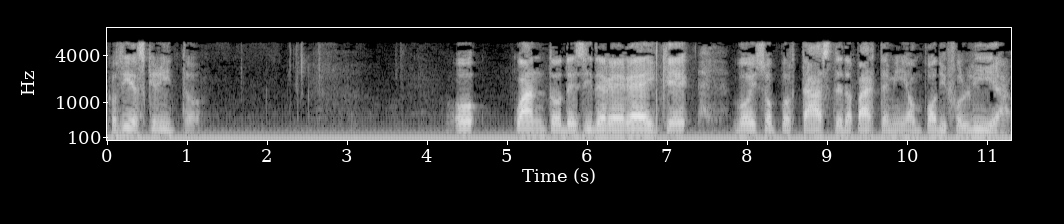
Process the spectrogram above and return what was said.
Così è scritto. O quanto desidererei che voi sopportaste da parte mia un po' di follia,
